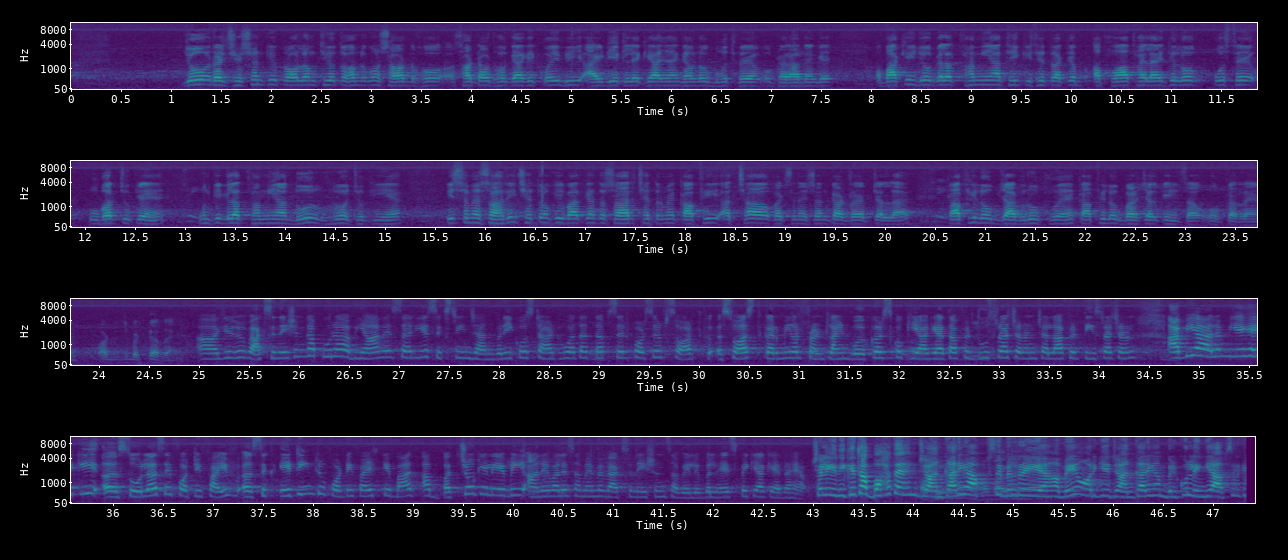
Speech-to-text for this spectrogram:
जो रजिस्ट्रेशन की प्रॉब्लम थी तो हम लोगों को शॉर्ट हो शॉर्ट आउट हो गया कि कोई भी आईडी एक लेके आ जाएँगे, हम लोग बूथ पे वो करा देंगे। और बाकी जो गलत फहमियाँ थी किसी तरह के अफवाह फैलाई थी लोग उससे उबर चुके हैं। उनकी गलत फहमियाँ दूर हो चुकी हैं। इस समय शहरी क्षेत्रों की बात करें तो शहर क्षेत्र में काफ़ी अच्छा वैक्सीनेशन का ड्राइव चल रहा है। काफ़ी लोग जागरूक हुए हैं काफ़ी लोग बढ़ चल के हिस्सा वो कर रहे हैं। पार्टिसिपेट कर रहे हैं। आ, ये जो वैक्सीनेशन का पूरा अभियान है सर ये 16 जनवरी को स्टार्ट हुआ था तब सिर्फ़ और सिर्फ़ स्वास्थ्य कर्मी और फ्रंटलाइन वर्कर्स को किया गया था फिर दूसरा चरण चला फिर तीसरा चरण। अब ये आलम ये है कि 16 से 45 18 टू 45 के बाद अब बच्चों के लिए भी आने वाले समय में वैक्सीनेशन अवेलेबल है। इस पर क्या कहना है चलिए निकिता बहुत अहम जानकारी आपसे मिल रही है हमें और ये जानकारी हम बिल्कुल लेंगे। आपसे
